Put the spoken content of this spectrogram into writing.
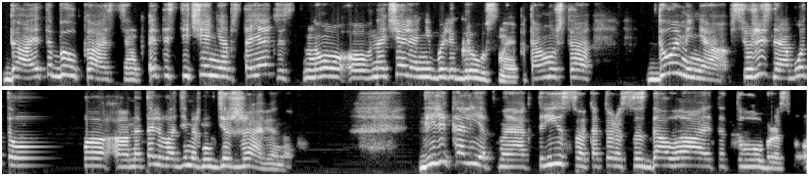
да, это был кастинг. Это стечение обстоятельств, но э, вначале они были грустные, потому что до меня всю жизнь работала э, Наталья Владимировна Державина. Великолепная актриса, которая создала этот образ, э,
